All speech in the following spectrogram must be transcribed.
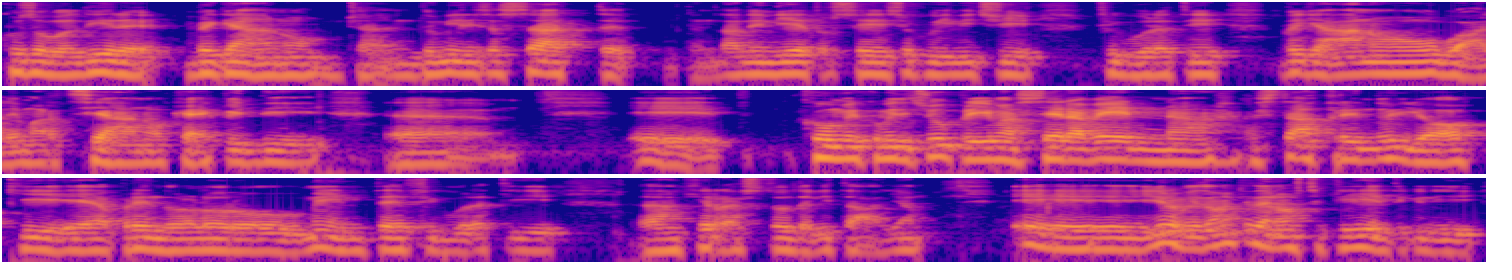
cosa vuol dire vegano, cioè nel 2017 andando indietro 16 o 15, figurati, vegano uguale marziano, ok? Quindi eh, come, come, dicevo prima, se Ravenna sta aprendo gli occhi e aprendo la loro mente, figurati anche il resto dell'Italia. E io lo vedo anche dai nostri clienti, quindi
